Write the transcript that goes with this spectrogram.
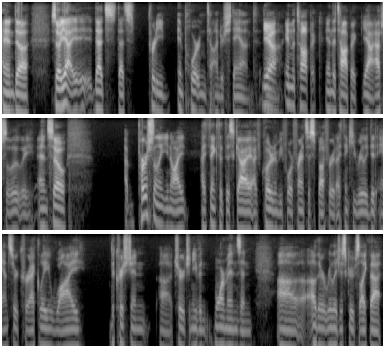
and uh, so yeah, i i that's that's pretty important to understand. Yeah. um, in the topic. in the topic, yeah, absolutely. And so, uh, personally, you know, I I think that this guy I've quoted him before, Francis Spufford. I think he really did answer correctly why the Christian uh, church and even Mormons and uh, other religious groups like that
